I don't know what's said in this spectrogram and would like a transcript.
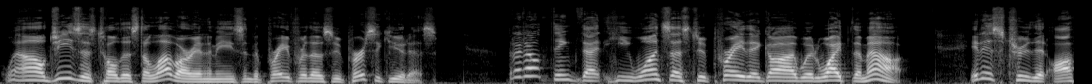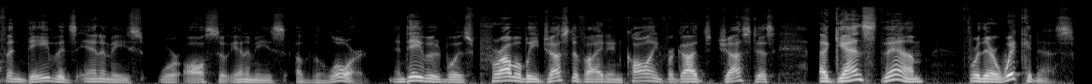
Well, Jesus told us to love our enemies and to pray for those who persecute us. But I don't think that he wants us to pray that God would wipe them out. It is true that often David's enemies were also enemies of the Lord. And David was probably justified in calling for God's justice against them for their wickedness.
